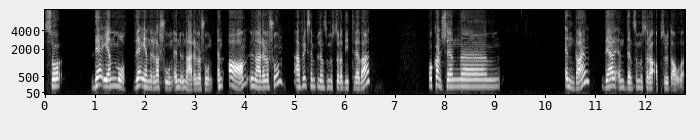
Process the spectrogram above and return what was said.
så det er en måte, det er én relasjon, en unær relasjon. En annen unær relasjon er f.eks. den som består av de tre der. Og kanskje en um, enda en. Det er en, den som består av absolutt alle.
